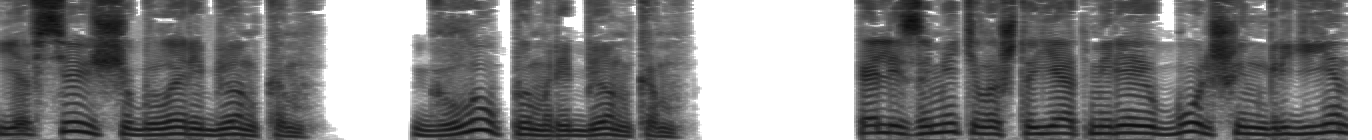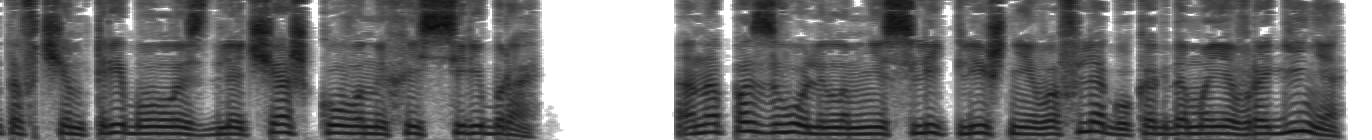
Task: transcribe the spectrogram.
Я все еще была ребенком. Глупым ребенком. Калли заметила, что я отмеряю больше ингредиентов, чем требовалось для чаш, кованых из серебра. Она позволила мне слить лишнее во флягу, когда моя врагиня,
